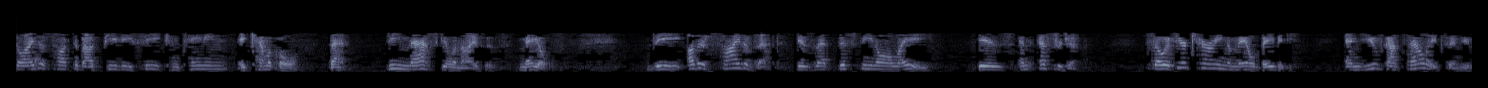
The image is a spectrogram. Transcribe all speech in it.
so I just talked about PVC containing a chemical that demasculinizes males. The other side of that is that bisphenol A is an estrogen. So if you're carrying a male baby and you've got phthalates in you,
